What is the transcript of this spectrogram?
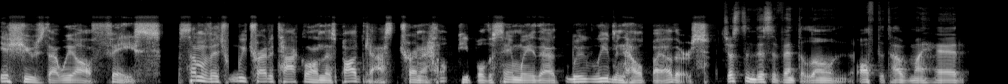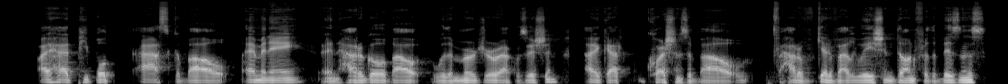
issues that we all face. Some of which we try to tackle on this podcast, trying to help people the same way that we, we've been helped by others. Just in this event alone, off the top of my head, I had people ask about M&A and how to go about with a merger or acquisition. I got questions about how to get evaluation done for the business.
